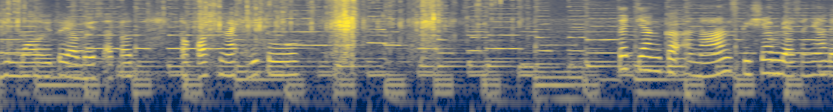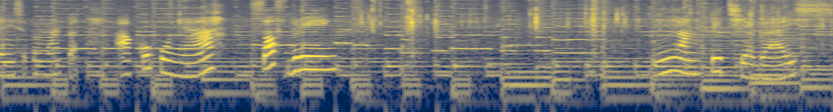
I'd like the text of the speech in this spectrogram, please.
di mall itu ya guys atau toko snack gitu. Tag yang keenam, squishy yang biasanya ada di supermarket. Aku punya soft drink. Ini yang peach ya guys.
